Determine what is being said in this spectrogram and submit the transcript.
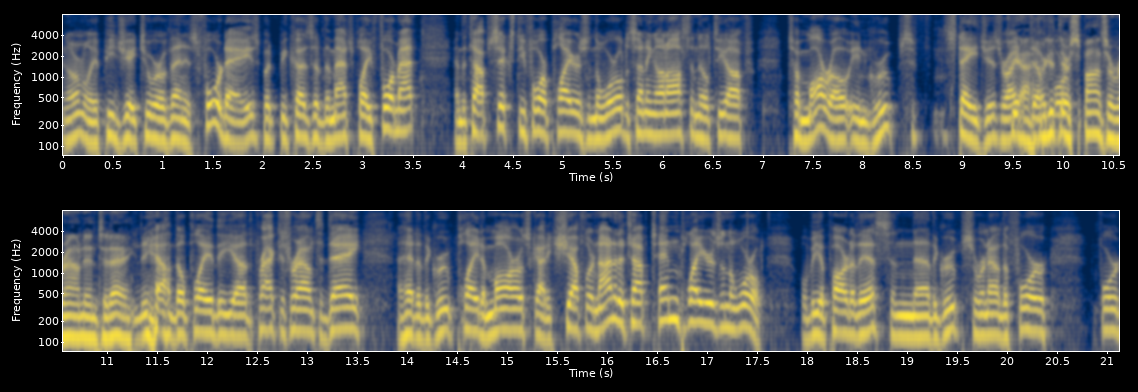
Normally, a PGA Tour event is four days, but because of the match play format and the top 64 players in the world descending on Austin, they'll tee off tomorrow in group stages. Right? Yeah, they'll get their sponsor round in today. Yeah, they'll play the uh, the practice round today ahead of the group play tomorrow. Scottie Scheffler, nine of the top 10 players in the world will be a part of this, and uh, the groups are now the four four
